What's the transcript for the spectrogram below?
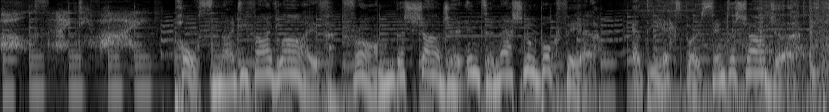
Pulse 95. Pulse 95 Live from the Sharjah International Book Fair at the Expo Centre Sharjah.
